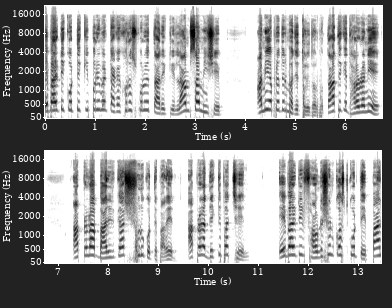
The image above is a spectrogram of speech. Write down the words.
এ করতে কী পরিমাণ টাকা খরচ পড়বে তার একটি লামসাম হিসেব আমি আপনাদের মাঝে তুলে ধরবো। তা থেকে ধারণা নিয়ে আপনারা বাড়ির কাজ শুরু করতে পারেন। আপনারা দেখতে পাচ্ছেন এই বাড়িটির ফাউন্ডেশন কস্ট করতে পার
